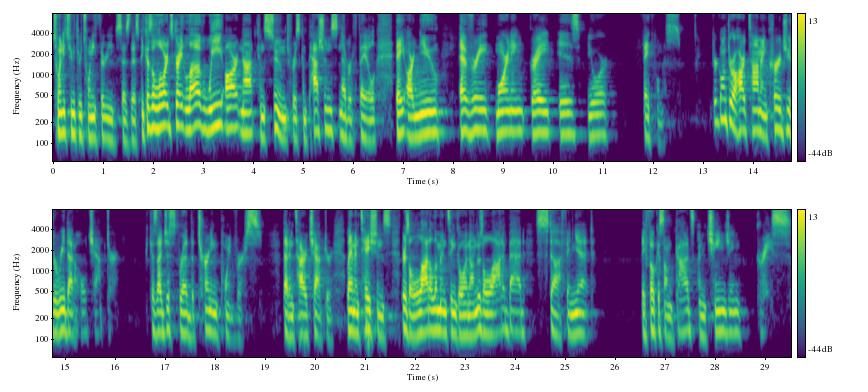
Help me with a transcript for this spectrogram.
22 through 23 says this Because the Lord's great love, we are not consumed, for his compassions never fail. They are new every morning. Great is your faithfulness. If you're going through a hard time, I encourage you to read that whole chapter because I just read the turning point verse, that entire chapter. Lamentations, there's a lot of lamenting going on, there's a lot of bad stuff, and yet they focus on God's unchanging grace.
